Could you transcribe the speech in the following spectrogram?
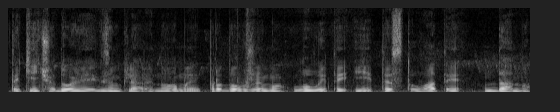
такі чудові екземпляри. Ну а ми продовжуємо ловити і тестувати дану.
